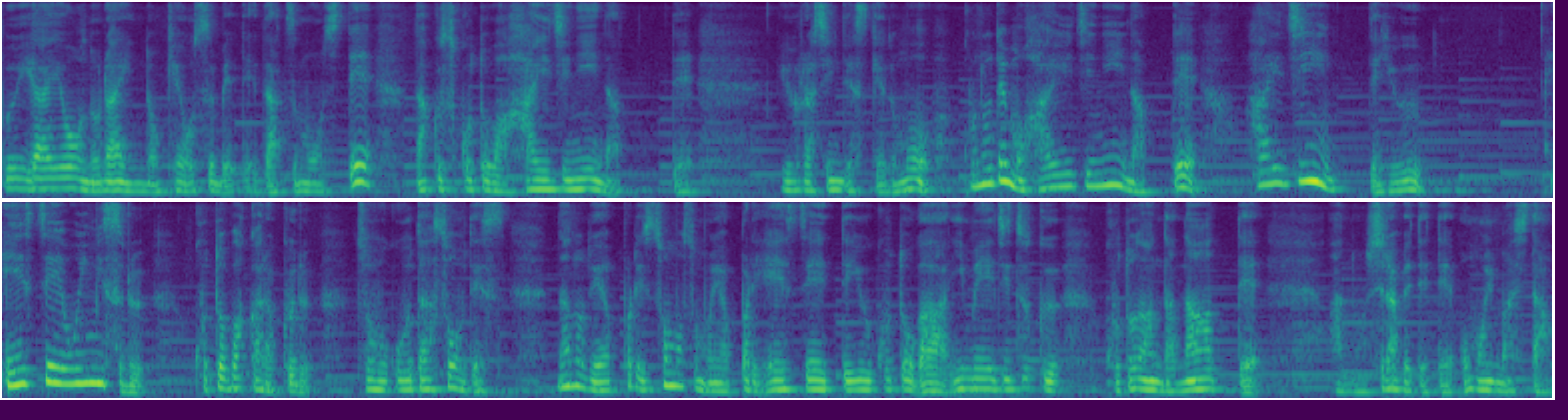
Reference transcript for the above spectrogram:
VIO のラインの毛をすべて脱毛してなくすことはハイジニーナっていうらしいんですけどもこのでもハイジニーナってハイジーンっていう衛生を意味する言葉から来る造語だそうです。なのでやっぱりそもそもやっぱり衛生っていうことがイメージづくことなんだなってあの調べてて思いました。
